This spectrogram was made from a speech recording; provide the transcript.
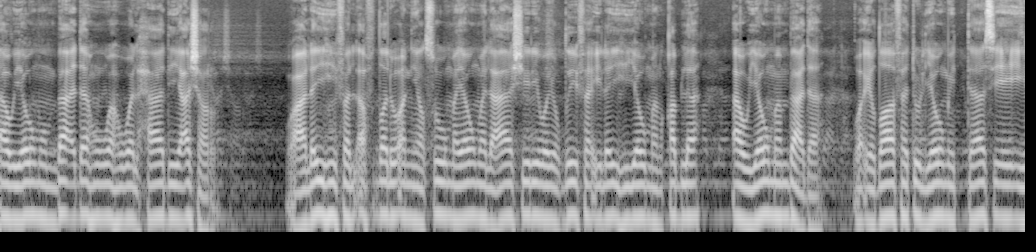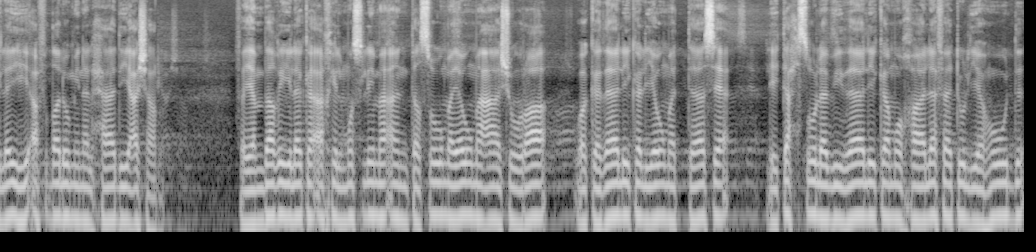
أو يوم بعده وهو الحادي عشر. وعليه فالأفضل أن يصوم يوم العاشر ويضيف إليه يوما قبله أو يوما بعده وإضافة اليوم التاسع إليه أفضل من الحادي عشر. فينبغي لك أخي المسلم أن تصوم يوم عاشوراء وكذلك اليوم التاسع لتحصل بذلك مخالفة اليهود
